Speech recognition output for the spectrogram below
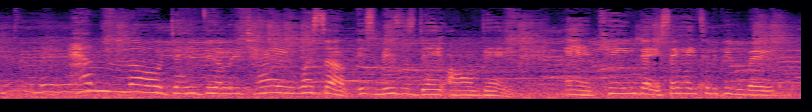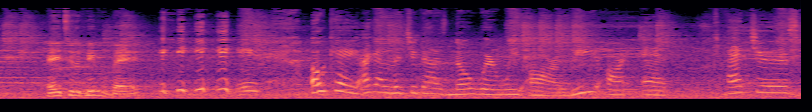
Hello, Day Village. Hey, what's up? It's Mrs. Day all day. And King Day. Say hey to the people, babe. Hey to the people, babe. okay, I gotta let you guys know where we are. We are at Catcher's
